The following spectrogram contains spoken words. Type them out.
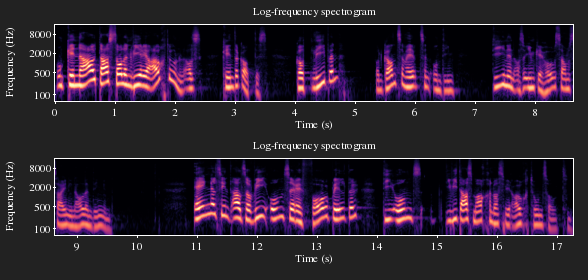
Und genau das sollen wir ja auch tun als Kinder Gottes. Gott lieben von ganzem Herzen und ihm dienen, also ihm gehorsam sein in allen Dingen. Engel sind also wie unsere Vorbilder, die uns, die wie das machen, was wir auch tun sollten.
